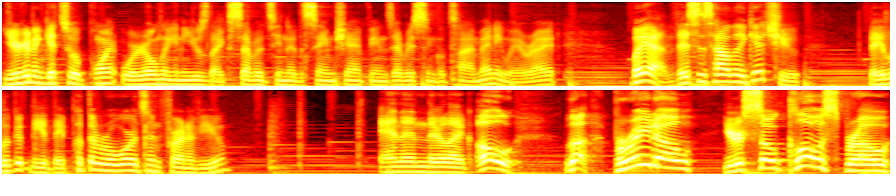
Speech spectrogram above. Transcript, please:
you're gonna get to a point where you're only gonna use like 17 of the same champions every single time anyway right? But yeah this is how they get you. They look at the they put the rewards in front of you and then they're like oh look burrito you're so close bro.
